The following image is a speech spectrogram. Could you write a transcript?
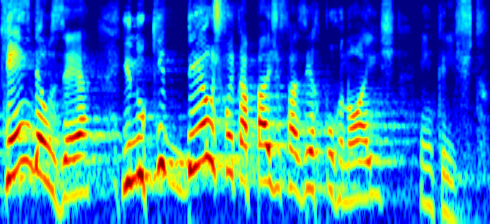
quem Deus é e no que Deus foi capaz de fazer por nós em Cristo.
